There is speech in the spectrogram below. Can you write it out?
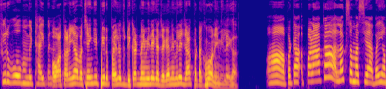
फिर वो मिठाई पे और अतड़ियाँ बचेंगी फिर पहले तो टिकट नहीं मिलेगा जगह नहीं मिलेगा जाग पटखवा नहीं मिलेगा। हाँ पटा पड़ाका अलग समस्या है। भाई हम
